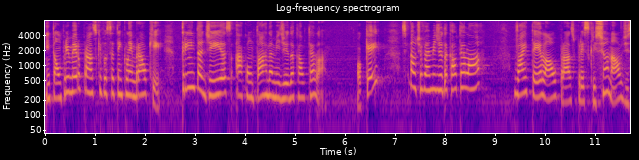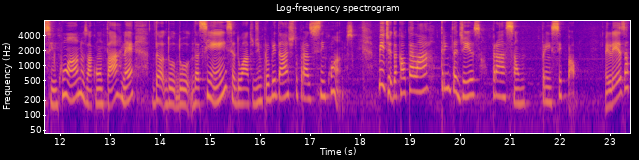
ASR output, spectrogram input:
Então, o primeiro prazo que você tem que lembrar é o quê? 30 dias a contar da medida cautelar. Ok? Se não tiver medida cautelar, vai ter lá o prazo prescricional de cinco anos a contar, né, da, do, do, da ciência do ato de improbidade do prazo de cinco anos. Medida cautelar, 30 dias para ação principal. Beleza?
